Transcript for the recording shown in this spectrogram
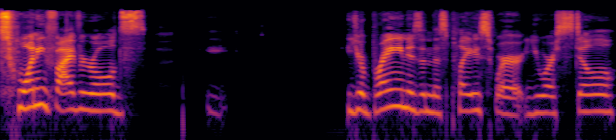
25 year olds your brain is in this place where you are still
